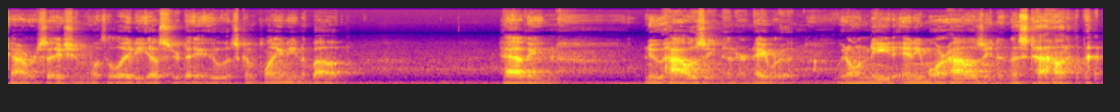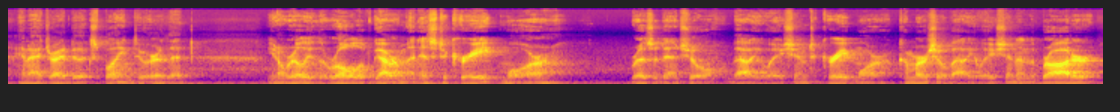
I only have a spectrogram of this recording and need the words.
conversation with a lady yesterday who was complaining about having new housing in her neighborhood. We don't need any more housing in this town. and I tried to explain to her that, you know, really the role of government is to create more residential valuation, to create more commercial valuation, and the broader,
